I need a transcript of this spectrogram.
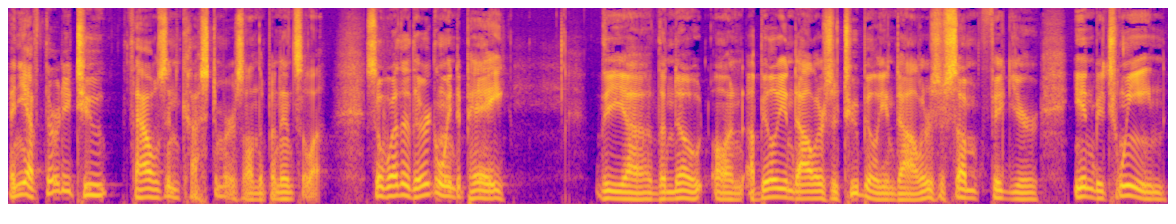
and you have 32,000 customers on the peninsula. So whether they're going to pay the uh, the note on a billion dollars or two billion dollars or some figure in between,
